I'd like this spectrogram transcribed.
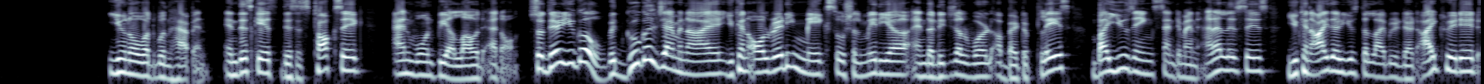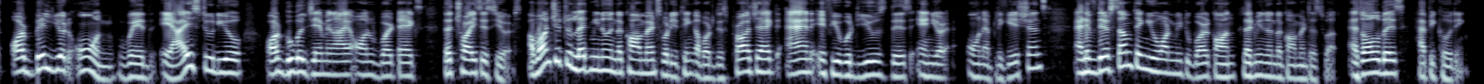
you know what will happen. In this case, this is toxic and won't be allowed at all. So there you go. With Google Gemini, you can already make social media and the digital world a better place by using sentiment analysis. You can either use the library that I created or build your own with AI Studio or Google Gemini on Vertex. The choice is yours. I want you to let me know in the comments what you think about this project and if you would use this in your own applications. And if there's something you want me to work on, let me know in the comments as well. As always, happy coding.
